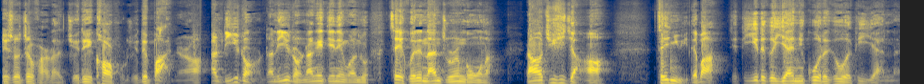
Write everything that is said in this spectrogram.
所以说这块的绝对靠谱，绝对板正啊。啊李总，咱李总，咱给点点关注，这回的男主人公了。然后继续讲啊。这女的吧，就提了个烟就过来给我递烟了。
